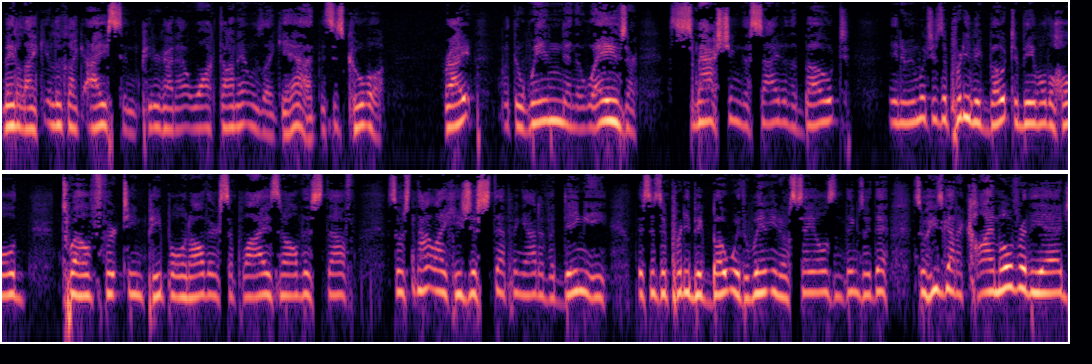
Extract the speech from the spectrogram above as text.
Made it like it looked like ice, and Peter got out, walked on it, and was like, "Yeah, this is cool." Right? But the wind and the waves are smashing the side of the boat, you know, which is a pretty big boat to be able to hold 12, 13 people and all their supplies and all this stuff. So it's not like he's just stepping out of a dinghy. This is a pretty big boat with wind, you know, sails and things like that. So he's got to climb over the edge,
